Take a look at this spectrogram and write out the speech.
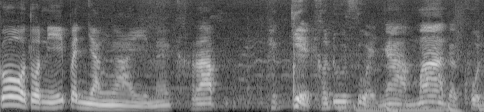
g o ตัวนี้เป็นยังไงนะครับ แพ็กเกจเขาดูสวยงามมากกับคุณ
